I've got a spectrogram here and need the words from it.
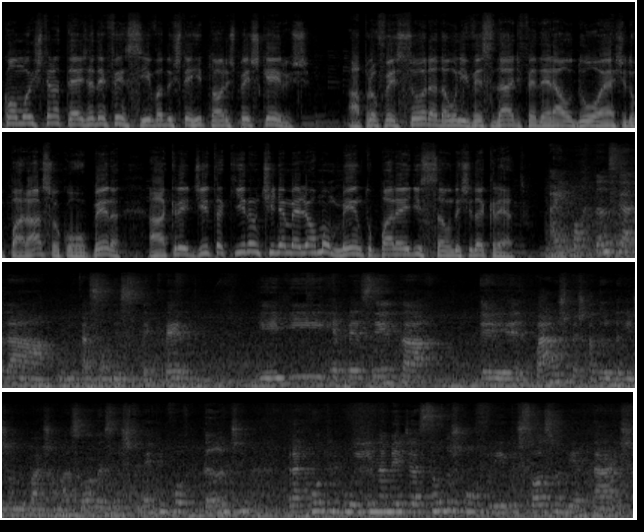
como estratégia defensiva dos territórios pesqueiros. A professora da Universidade Federal do Oeste do Pará, Socorro Pena, acredita que não tinha melhor momento para a edição deste decreto. A importância da publicação desse decreto, ele representa é, para os pescadores da região do Baixo Amazonas um instrumento importante para contribuir na mediação dos conflitos socioambientais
